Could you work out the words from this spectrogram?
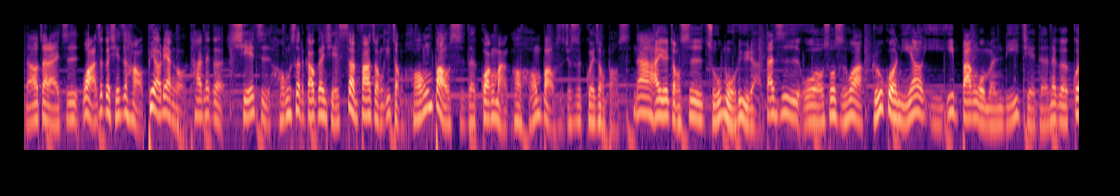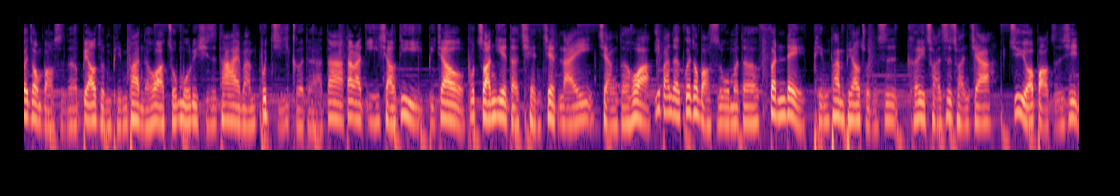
然后再来一只，哇，这个鞋子好漂亮哦！它那个鞋子红色的高跟鞋散发种一种红宝石的光芒哦，红宝石就是贵重宝石。那还有一种是祖母绿的，但是我说实话，如果你要以一般我们理解的那个贵重宝石的标准评判的话，祖母绿其实它还蛮不及格的。那当然以小弟比较不专业的浅见来讲的话，一般的贵重宝石，我们的分类评判标准是可以传世传家，具有保值性、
